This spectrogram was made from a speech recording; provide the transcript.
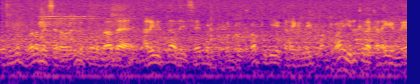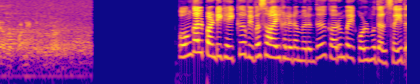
வந்து முதலமைச்சர் அவர்கள் இப்பொழுது அதை அறிவித்து அதை செயல்படுத்தி கொண்டிருக்கிறோம். புதிய கடைகளையும் பண்ணுறோம் இருக்கிற கடைகள்லையும் அதை பண்ணிட்டு பொங்கல் பண்டிகைக்கு விவசாயிகளிடமிருந்து கரும்பை கொள்முதல் செய்து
